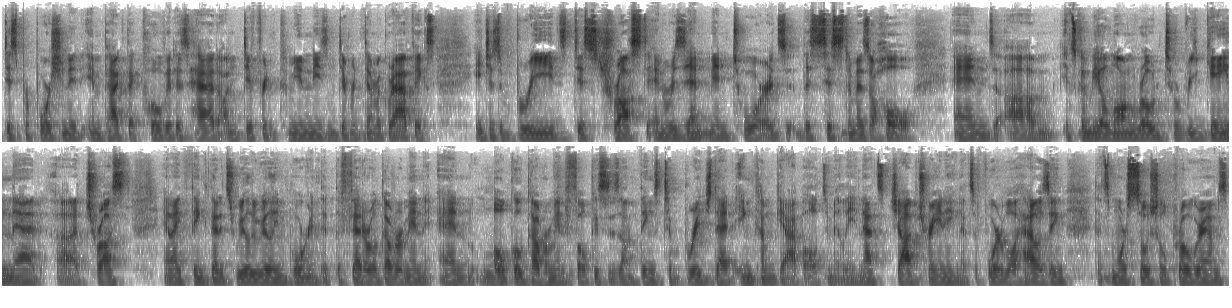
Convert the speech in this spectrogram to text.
disproportionate impact that COVID has had on different communities and different demographics, it just breeds distrust and resentment towards the system as a whole. And um, it's going to be a long road to regain that uh, trust. And I think that it's really, really important that the federal government and local government focuses on things to bridge that income gap ultimately. And that's job training, that's affordable housing, that's more social programs.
